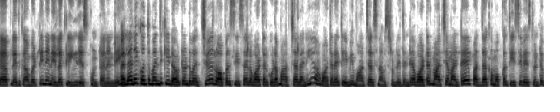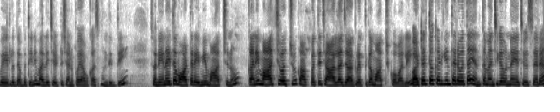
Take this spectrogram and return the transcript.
ట్యాప్ లేదు కాబట్టి నేను ఇలా క్లీన్ చేసుకుంటానండి. అలానే కొంతమందికి డౌట్ ఉండవచ్చు. లోపల సీసాలో వాటర్ కూడా మార్చాలని. ఆ వాటర్ అయితే ఏమీ మార్చాల్సిన అవసరం లేదండి. ఆ వాటర్ మార్చామంటే పద్దాక మొక్కలు తీసి వేస్తుంటే వేర్లు దెబ్బతిని మళ్ళీ చెట్టు చనిపోయే అవకాశం ఉండిద్ది. సో నేనైతే వాటర్ ఏమీ మార్చును. కానీ మార్చవచ్చు. కాకపోతే చాలా జాగ్రత్తగా మార్చుకోవాలి. వాటర్తో కడిగిన తర్వాత ఎంత మంచిగా ఉన్నాయో చూసారా?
